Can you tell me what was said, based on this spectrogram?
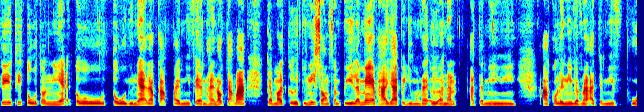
ที่ที่โตตอนเนี้ยโตโตอยู่เนี่ยแล้วกลับไปมีแฟนไทยนอกจากว่าจะมาเกิดอยู่นี่สองสามปีแล้วแม่พาย้ายไปอยู่เมืองไทยเอออันนั้น อาจจะมีกรณีแบบนั้น อาจจะมีผัว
